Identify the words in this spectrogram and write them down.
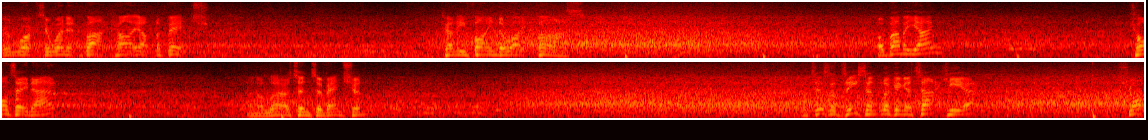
Good work to win it back high up the pitch. Can he find the right pass? Aubameyang. Kanté now. An alert intervention. It is a decent looking attack here. Shot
